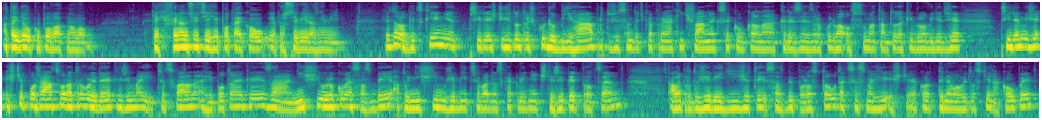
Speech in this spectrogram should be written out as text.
a teď jdou kupovat novou. Těch financujících hypotékou je prostě výrazně méně. Je to logicky, mně přijde ještě, že to trošku dobíhá, protože jsem teďka pro nějaký článek se koukal na krizi z roku 2008 a tam to taky bylo vidět, že přijde mi, že ještě pořád jsou na trhu lidé, kteří mají předschválené hypotéky za nižší úrokové sazby a to nižší může být třeba dneska klidně 4-5%, ale protože vědí, že ty sazby porostou, tak se snaží ještě jako ty nemovitosti nakoupit.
